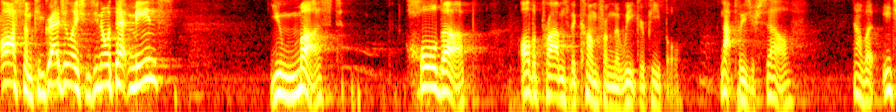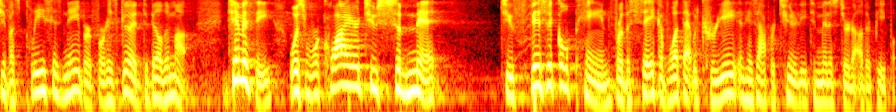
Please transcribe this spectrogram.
awesome, congratulations. You know what that means? You must hold up all the problems that come from the weaker people, not please yourself. Now let each of us please his neighbor for his good to build him up. Timothy was required to submit to physical pain for the sake of what that would create in his opportunity to minister to other people.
